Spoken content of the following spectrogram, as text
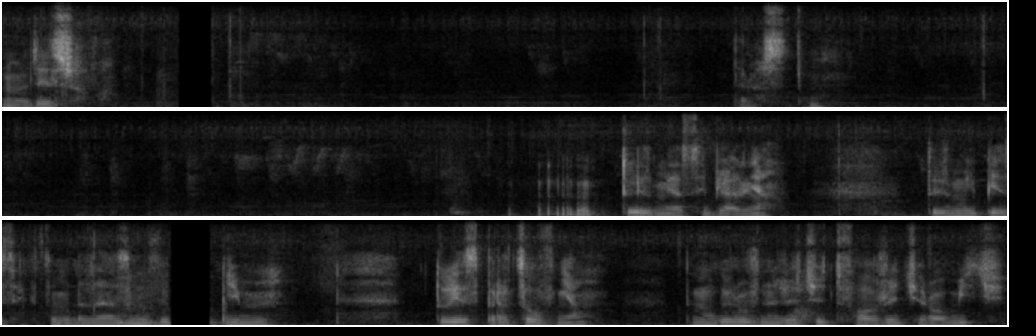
No to jest szafa. Teraz tu. Tu jest moja sypialnia. Tu jest mój piesek, który zaraz go wybudzimy. Tu jest pracownia. Tu mogę różne rzeczy tworzyć, robić.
